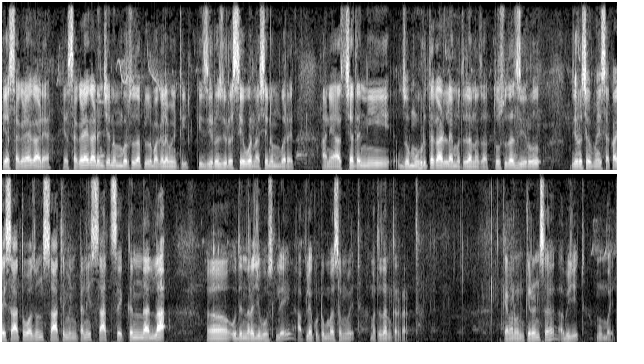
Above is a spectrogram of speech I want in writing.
या सगळ्या गाड्या या सगळ्या गाड्यांचे नंबरसुद्धा आपल्याला बघायला मिळतील की झिरो झिरो सेवन असे नंबर आहेत. आणि आजच्या त्यांनी जो मुहूर्त काढला आहे मतदानाचा तो सुद्धा झिरो झिरो सेवन म्हणजे सकाळी सात वाजून सात मिनिटांनी सात सेकंदाला अ, उदयनराजे भोसले आपल्या कुटुंबासमवेत मतदान करणार आहेत. कॅमेरामन किरणसह अभिजित मुंबईत.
